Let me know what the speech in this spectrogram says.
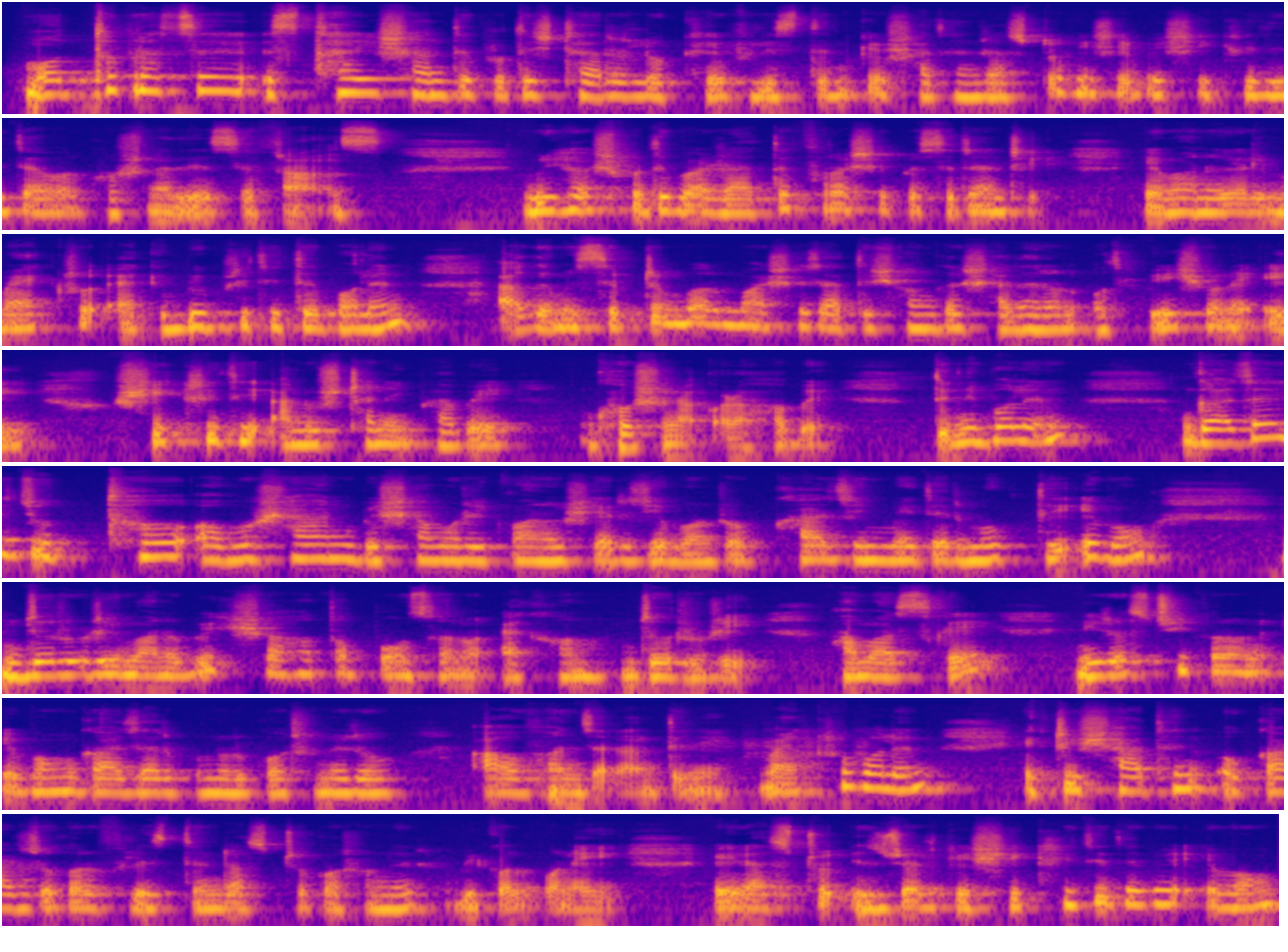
মধ্যপ্রাচ্যে স্থায়ী শান্তি প্রতিষ্ঠার লক্ষ্যে ফিলিস্তিনকে স্বাধীন রাষ্ট্র হিসেবে স্বীকৃতি দেওয়ার ঘোষণা দিয়েছে ফ্রান্স। বৃহস্পতিবার রাতে ফরাসি প্রেসিডেন্ট এমানুয়েল ম্যাক্রো এক বিবৃতিতে বলেন, আগামী সেপ্টেম্বর মাসে জাতিসংঘের সাধারণ অধিবেশনে এই স্বীকৃতি আনুষ্ঠানিকভাবে ঘোষণা করা হবে। তিনি বলেন, গাজায় যুদ্ধ, অবসান, বেসামরিক মানুষের জীবন রক্ষা, জিম্মিদের মুক্তি এবং জরুরি মানবিক সহায়তা পৌঁছানো এখন জরুরি। হামাসকে নিরস্ত্রীকরণ এবং গাজার পুনর্গঠনেরও আহ্বান জানান তিনি। ম্যাক্রো বলেন, একটি স্বাধীন ও কার্যকর ফিলিস্তিন রাষ্ট্র গঠনের বিকল্প নেই। এই রাষ্ট্র ইসরায়েলকে স্বীকৃতি দেবে এবং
